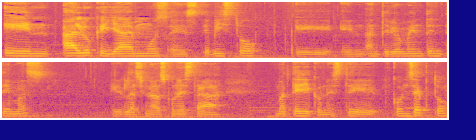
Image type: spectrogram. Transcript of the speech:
en algo que ya hemos este, visto eh, en, anteriormente en temas relacionados con esta materia y con este concepto,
